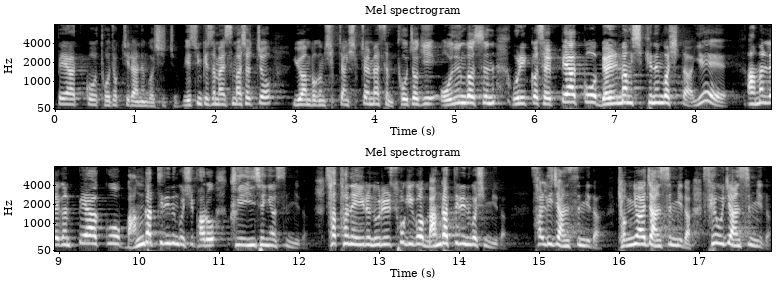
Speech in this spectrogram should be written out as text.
빼앗고 도적질하는 것이죠. 예수님께서 말씀하셨죠? 요한복음 10장 10절 말씀. 도적이 오는 것은 우리 것을 빼앗고 멸망시키는 것이다. 예. 아말렉은 빼앗고 망가뜨리는 것이 바로 그의 인생이었습니다. 사탄의 일은 우리를 속이고 망가뜨리는 것입니다. 살리지 않습니다. 격려하지 않습니다. 세우지 않습니다.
